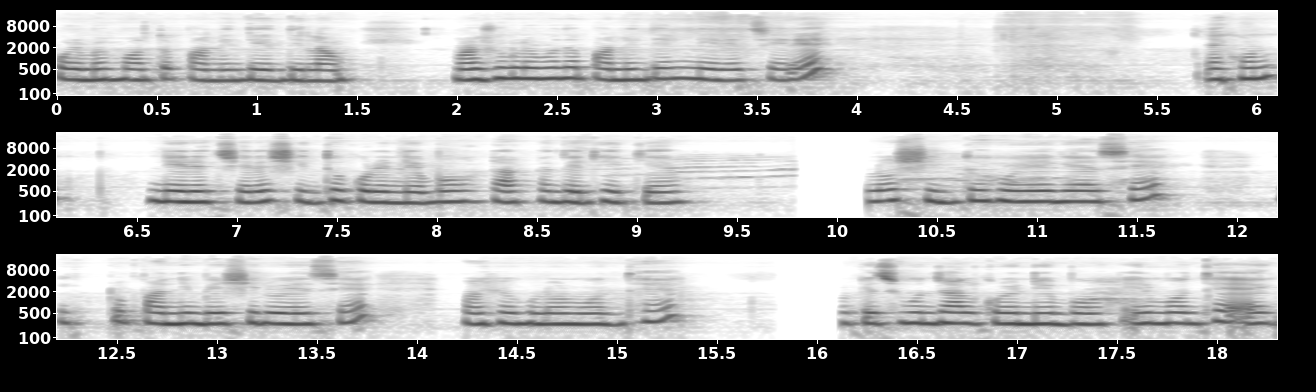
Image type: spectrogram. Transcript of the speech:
পরিমাণ মতো পানি দিয়ে দিলাম। মাংসগুলোর মধ্যে পানি দিয়ে নেড়ে চেড়ে, এখন নেড়ে চেড়ে সিদ্ধ করে নেব ঢাকনা দিয়ে ঢেকে। সিদ্ধ হয়ে গেছে, একটু পানি বেশি রয়েছে, মাংসগুলোর মধ্যে কিছুক্ষণ জাল করে নেব। এর মধ্যে এক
